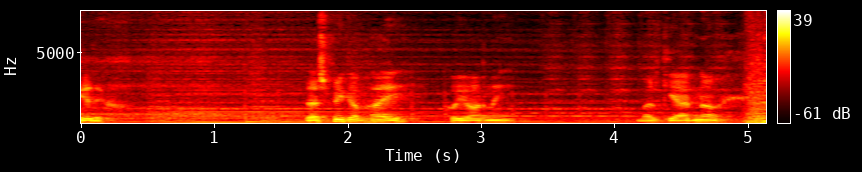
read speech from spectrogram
ये देखो। रश्मि का भाई कोई और नहीं बल्कि अर्नव है।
